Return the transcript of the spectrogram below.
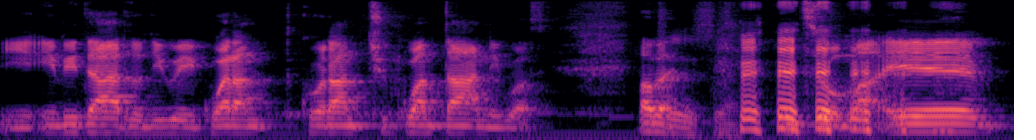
in ritardo di quei 40, 40 50 anni quasi vabbè sì, sì. insomma e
